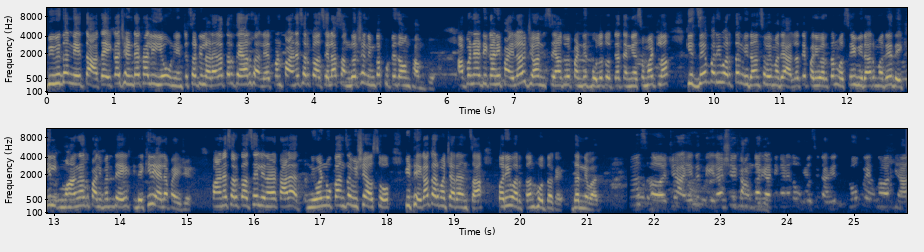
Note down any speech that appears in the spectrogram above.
विविध नेता आता एका झेंड्याखाली येऊन यांच्यासाठी लढायला तर तयार झाले आहेत पण पाण्यासारखं असेल हा संघर्ष नेमका कुठे जाऊन थांबतो आपण या ठिकाणी पाहिलं जेव्हा सिंहादुबे पंडित बोलत होत्या त्यांनी असं म्हटलं की जे परिवर्तन विधानसभेमध्ये आलं ते परिवर्तन वसई विरारमध्ये देखील महानगरपालिकेमध्ये देखील यायला पाहिजे. पाहण्यासारखं असेल येणाऱ्या काळात निवडणुकांचा विषय असो की ठेका कर्मचाऱ्यांचा परिवर्तन होतं काय? धन्यवाद. जे आहे ते तेराशे कामगार या ठिकाणी आहेत ठोक वेतनावर घ्या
